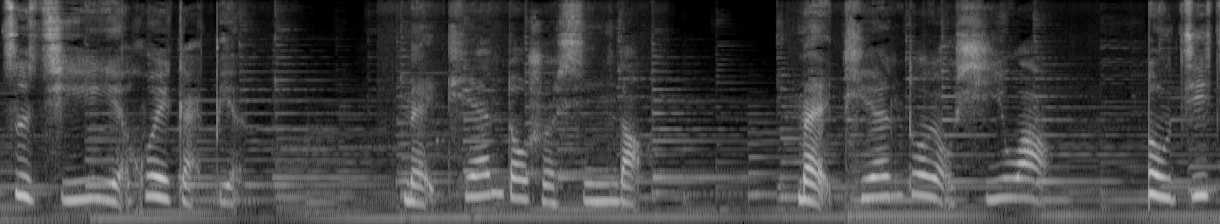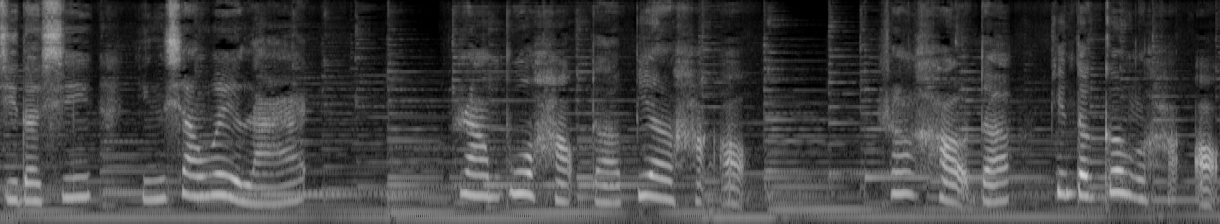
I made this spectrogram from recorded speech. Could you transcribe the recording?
自己也会改变。每天都是新的，每天都有希望。用积极的心迎向未来，让不好的变好，让好的变得更好。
